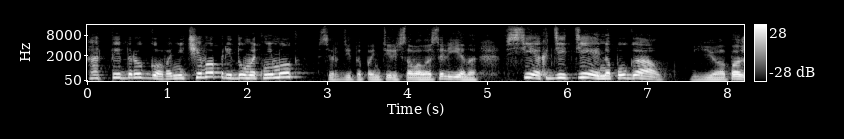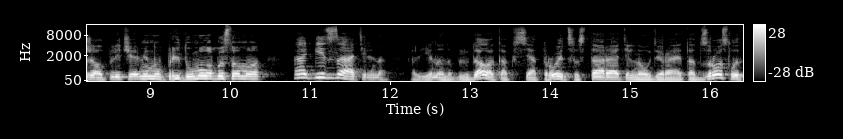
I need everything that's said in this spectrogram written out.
«А ты другого ничего придумать не мог?» Сердито поинтересовалась Ильена. «Всех детей напугал!» Я пожал плечами, ну придумала бы сама. «Обязательно!» Альена наблюдала, как вся троица старательно удирает от взрослых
